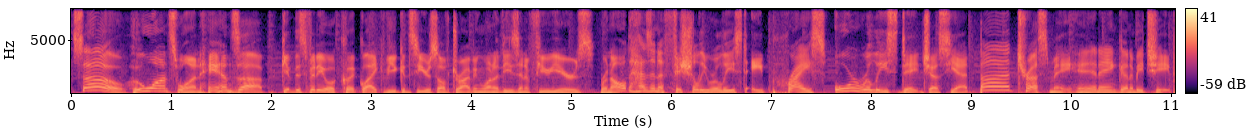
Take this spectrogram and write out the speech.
So, who wants one? Hands up. Give this video a click like if you can see yourself driving one of these in a few years. Renault hasn't officially released a price or release date just yet, but trust me, it ain't gonna be cheap.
